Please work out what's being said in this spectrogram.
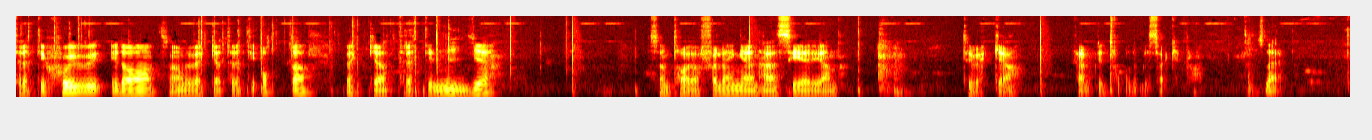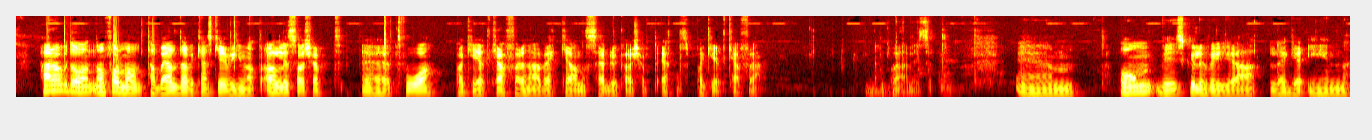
37 idag. Sen har vi vecka 38, vecka 39. Sen tar jag och förlänger den här serien till vecka 52. Det blir säkert bra. Sådär. Här har vi då någon form av tabell där vi kan skriva in att Alice har köpt eh, två paket kaffe den här veckan. Cedric har köpt ett paket kaffe. På det här viset. Um, om vi skulle vilja lägga in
